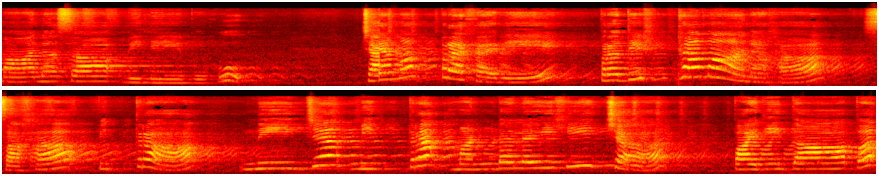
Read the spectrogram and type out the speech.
മാനസ വിലേബുഹു ചരമപ്രഹരേ പ്രതിഷ്ഠമാനഃ സഹ പിത്ര निजमित्रमण्डलैः च परितापभरं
